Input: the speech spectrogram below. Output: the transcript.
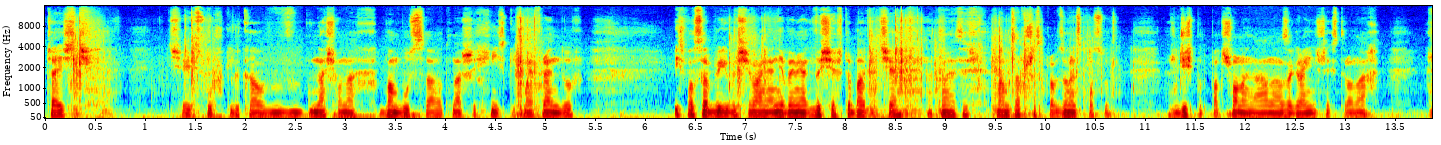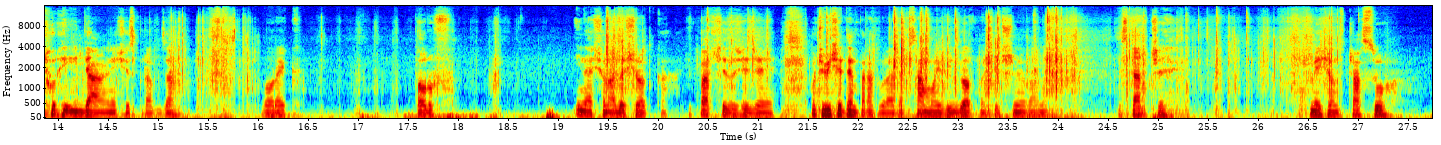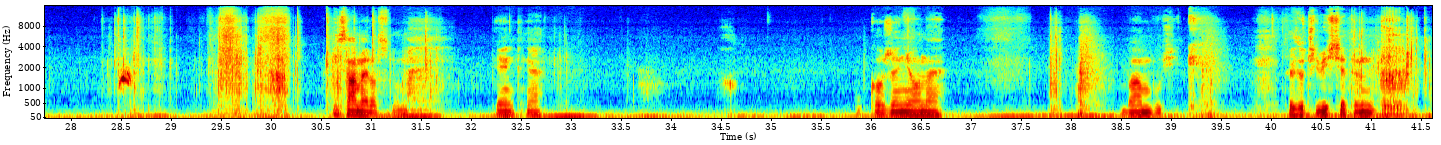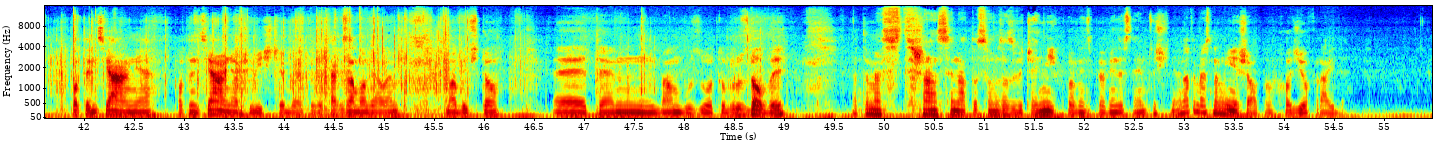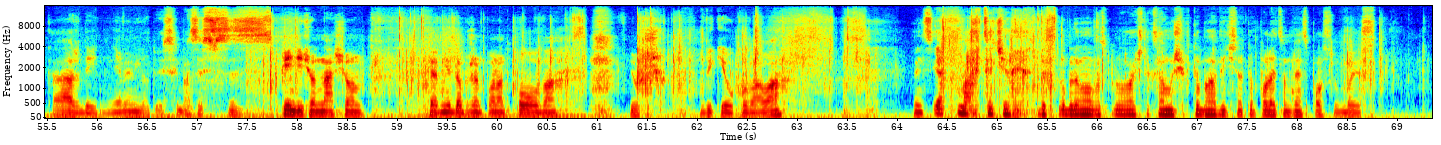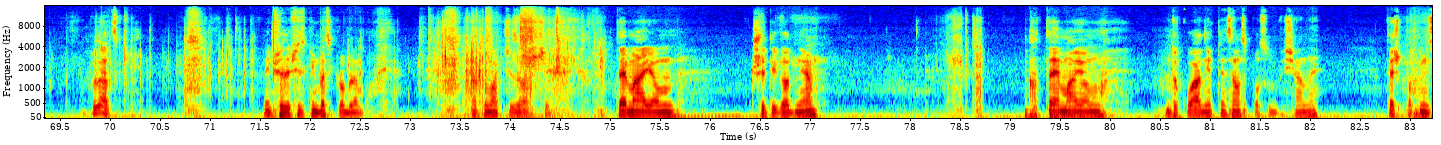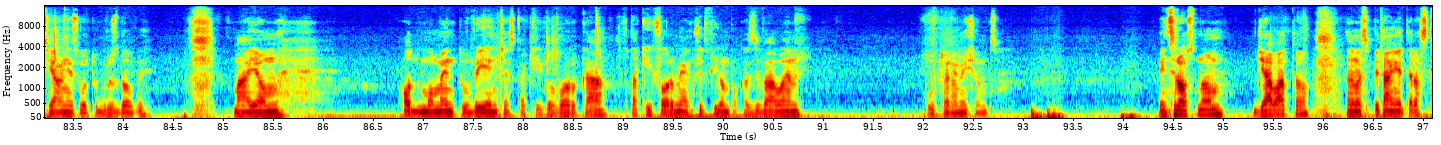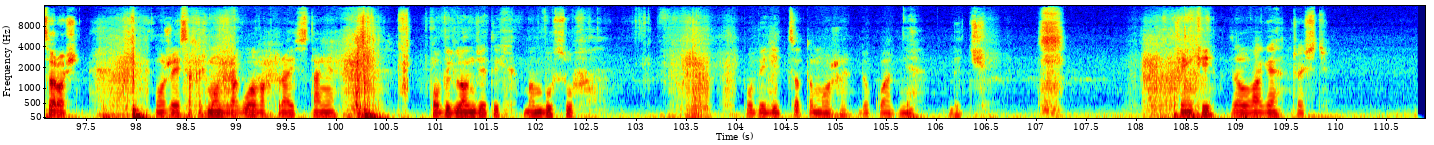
Cześć. Dzisiaj słów kilka o nasionach bambusa od naszych chińskich my friendów i sposobie ich wysiewania. Nie wiem jak wy się w to bawicie, natomiast mam zawsze sprawdzony sposób, gdzieś podpatrzony na, na zagranicznych stronach, który idealnie się sprawdza. Worek, torf i nasiona do środka. I patrzcie co się dzieje. Oczywiście temperatura tak samo i wilgotność utrzymywana. Wystarczy miesiąc czasu i same rosną. Pięknie. Ukorzenione bambusiki. To jest oczywiście ten potencjalnie, potencjalnie oczywiście, bo ja tego tak zamawiałem, ma być to e, ten bambus złotobruzdowy. Natomiast szanse na to są zazwyczaj nikłe, więc pewnie dostaniemy coś innego. Natomiast no mniejsza o to, chodzi o frajdę. Każdy inny. Nie wiem ile to jest chyba ze, z 50 nasion. Pewnie dobrze ponad połowa już wykiełkowała. Więc jak ma, chcecie bezproblemowo spróbować tak samo się w to bawić, no to polecam ten sposób, bo jest kozacki. No i przede wszystkim bezproblemowy. A tu macie, zobaczcie, te mają 3 tygodnie, a te mają dokładnie w ten sam sposób wysiany. Też potencjalnie złotobruzdowy. Mają od momentu wyjęcia z takiego worka w takiej formie, jak przed chwilą pokazywałem, półtora miesiąca. Więc rosną, działa to. Natomiast pytanie teraz, co rośnie? Może jest jakaś mądra głowa, która jest w stanie po wyglądzie tych bambusów powiedzieć, co to może dokładnie być. Dzięki za uwagę, cześć.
